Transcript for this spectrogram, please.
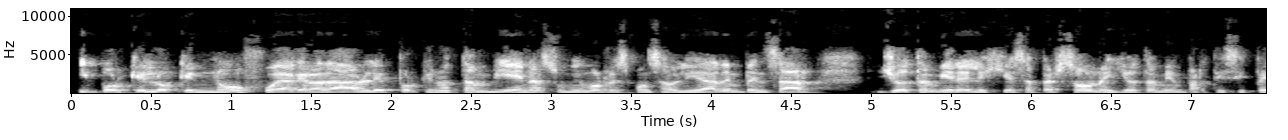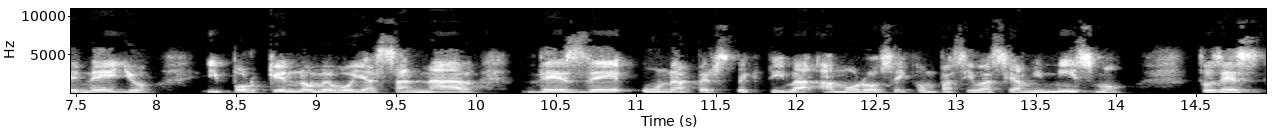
¿Y por qué lo que no fue agradable? ¿Por qué no también asumimos responsabilidad en pensar, yo también elegí esa persona y yo también participé en ello? ¿Y por qué no me voy a sanar desde una perspectiva amorosa y compasiva hacia mí mismo? Entonces,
